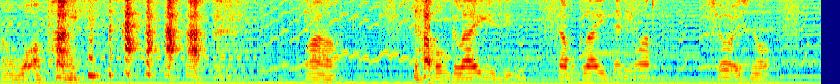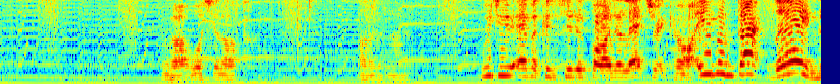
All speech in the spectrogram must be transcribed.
Oh, what a pain! wow double glazing double glazed anyone? Sure it's not. Right wash it up? I don't know. Would you ever consider buying an electric car? Even back then!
